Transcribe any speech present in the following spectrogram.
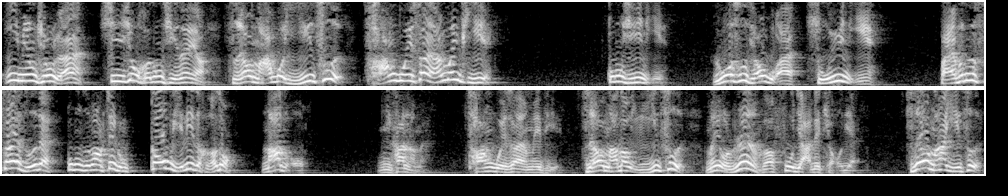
一名球员新秀合同期内啊，只要拿过一次常规赛 MVP，恭喜你，罗斯条款属于你，百分之三十的工资帽这种高比例的合同拿走。你看着没？常规赛 MVP 只要拿到一次，没有任何附加的条件，只要拿一次，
